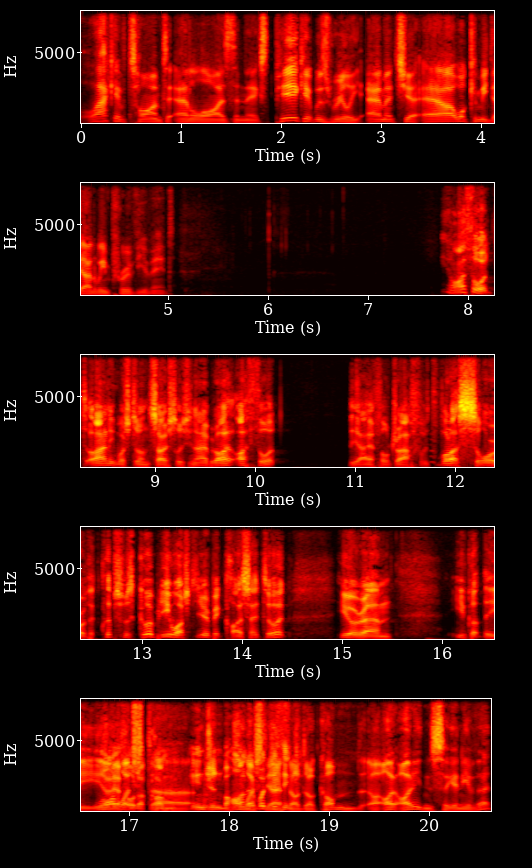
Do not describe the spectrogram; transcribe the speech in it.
lack of time to analyse the next pick, it was really amateur hour. What can be done to improve the event? You know, I thought I only watched it on socials, you know, but I, I thought the AFL draft, what I saw of the clips, was good. But you watched, you're a bit closer to it. You're, um, you've got the Well, AFL.com uh, engine I behind it. What do the you think? AFL.com. I, I didn't see any of that.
